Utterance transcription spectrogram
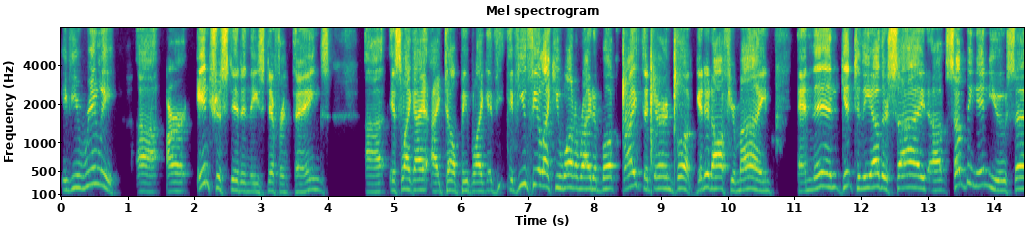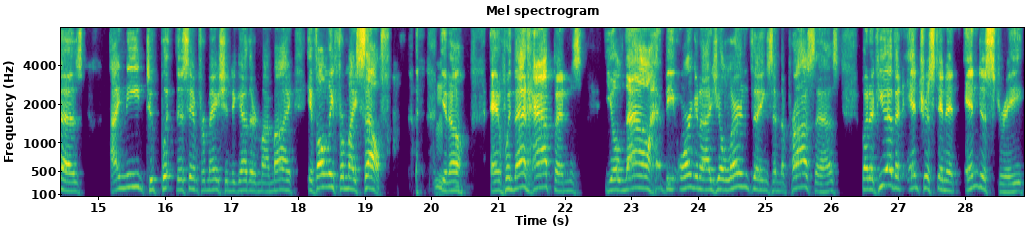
if you really uh, are interested in these different things, uh, it's like I, I tell people like if if you feel like you want to write a book, write the darn book, get it off your mind, and then get to the other side of something in you says, I need to put this information together in my mind, if only for myself, you know. And when that happens, you'll now be organized. You'll learn things in the process. But if you have an interest in an industry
